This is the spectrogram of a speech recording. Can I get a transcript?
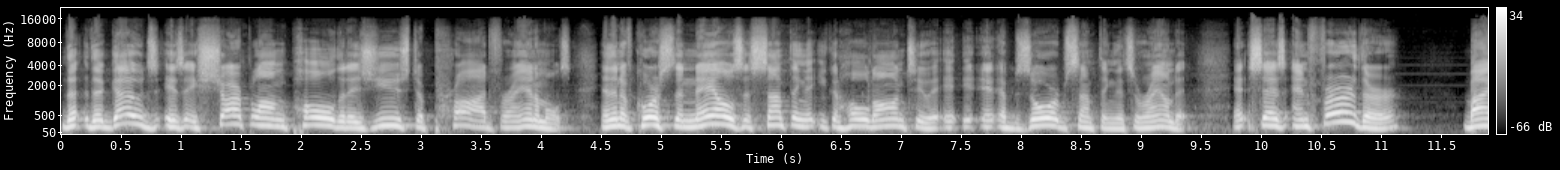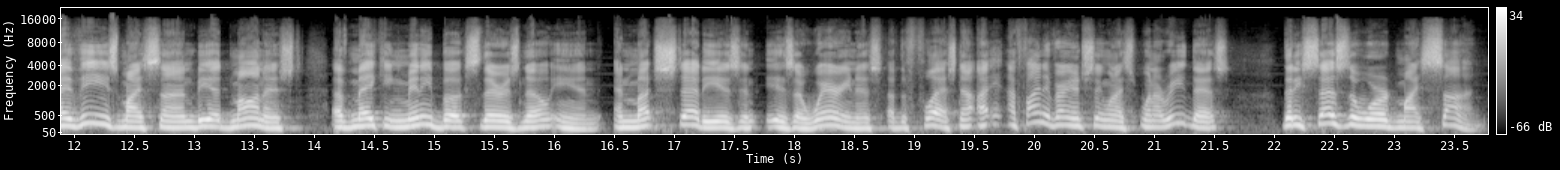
The, the goads is a sharp, long pole that is used to prod for animals. And then, of course, the nails is something that you can hold on to, it, it, it absorbs something that's around it. It says, And further, by these, my son, be admonished of making many books there is no end, and much study is, an, is a weariness of the flesh. Now, I, I find it very interesting when I, when I read this that he says the word my son.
